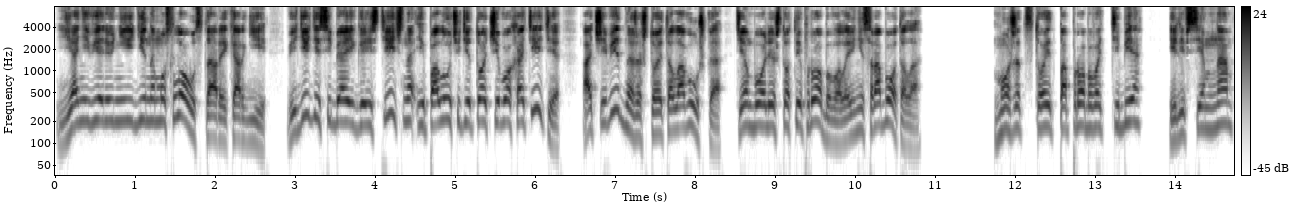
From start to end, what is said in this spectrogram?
«Я не верю ни единому слову старой корги. Ведите себя эгоистично и получите то, чего хотите. Очевидно же, что это ловушка, тем более, что ты пробовала и не сработала». «Может, стоит попробовать тебе? Или всем нам?»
